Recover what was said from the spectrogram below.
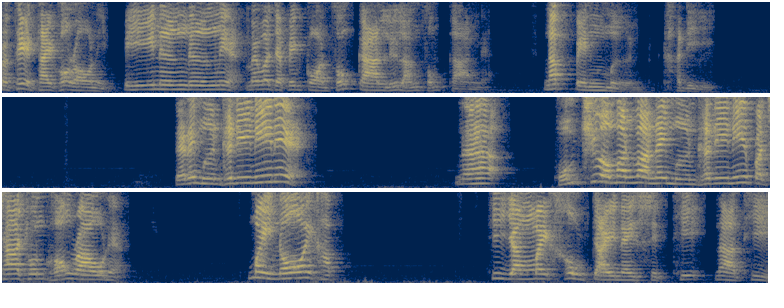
ประเทศไทยของเรานี่ ปีหนึ่งหนึ่งเนี่ยไม่ว่าจะเป็นก่อนสงการหรือหลังสงการเนี่ยนับเป็นหมื่นคดี แต่ในหมื่นคดีนี้เนี่ยนะฮะผมเชื่อมั่นว่าในหมื่นคดีนี้ประชาชนของเราเนี่ยไม่น้อยครับ ที่ยังไม่เข้าใจในสิทธิหน้าที่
